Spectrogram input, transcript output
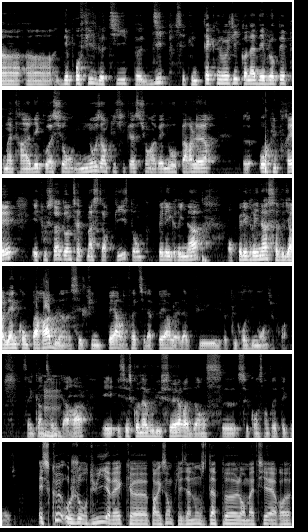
un, des profils de type DEEP. C'est une technologie qu'on a développée pour mettre en adéquation nos amplifications avec nos haut-parleurs euh, au plus près. Et tout ça donne cette masterpiece, donc Pellegrina. Bon, Pellegrina, ça veut dire l'incomparable. C'est une perle. En fait, c'est la perle la plus, la plus grosse du monde, je crois. 55 mmh. carats. Et, c'est ce qu'on a voulu faire dans ce, ce concentré de technologie. Est-ce que aujourd'hui, avec euh, par exemple les annonces d'Apple en matière euh,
